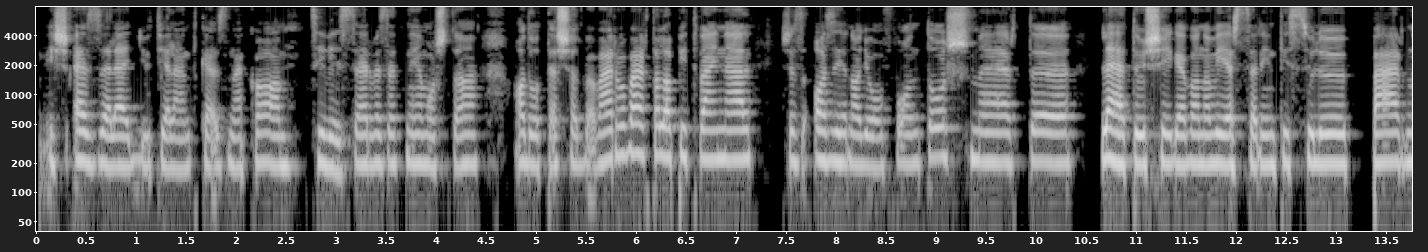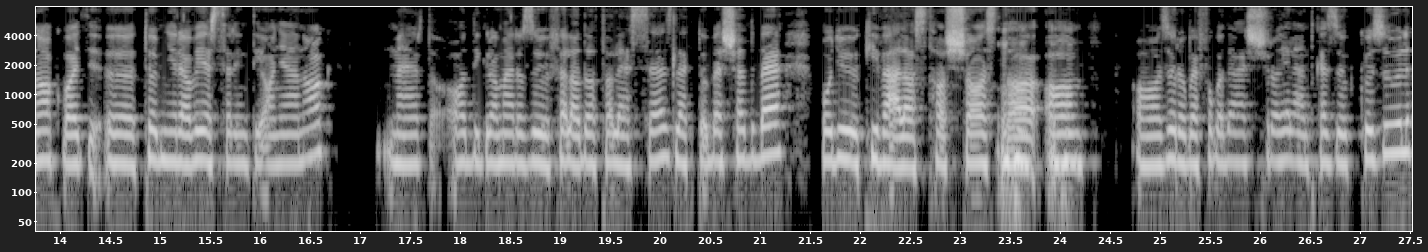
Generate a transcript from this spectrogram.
és ezzel együtt jelentkeznek a civil szervezetnél, most a adott esetben a Várvavárt Alapítványnál, és ez azért nagyon fontos, mert lehetősége van a vérszerinti szülő párnak, vagy ö, többnyire a vérszerinti anyának, mert addigra már az ő feladata lesz ez legtöbb esetben, hogy ő kiválaszthassa azt uh-huh, a, a, uh-huh. az örökbefogadásra jelentkezők közül,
